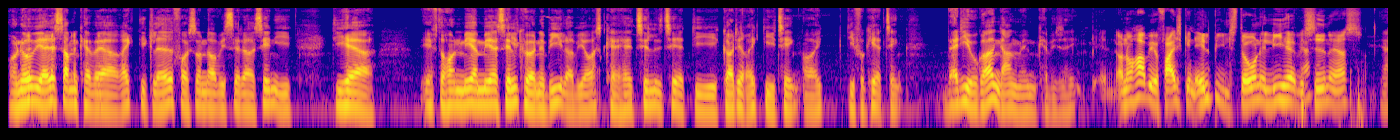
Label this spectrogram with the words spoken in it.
og noget vi alle sammen kan være rigtig glade for, så når vi sætter os ind i de her efterhånden mere og mere selvkørende biler, vi også kan have tillid til, at de gør de rigtige ting, og ikke de forkerte ting. Hvad de jo gør en gang imellem, kan vi se. Og nu har vi jo faktisk en elbil stående lige her ved ja. siden af os. Ja.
